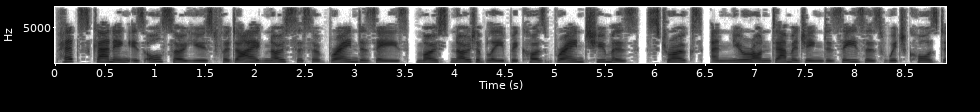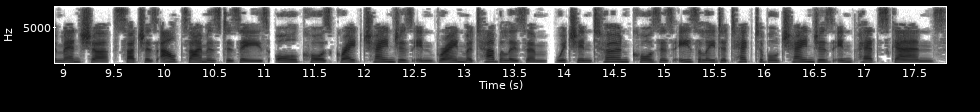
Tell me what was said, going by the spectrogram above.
PET scanning is also used for diagnosis of brain disease, most notably because brain tumors, strokes, and neuron-damaging diseases which cause dementia such as Alzheimer's disease all cause great changes in brain metabolism, which in turn causes easily detectable changes in PET scans.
